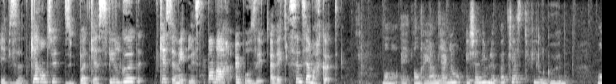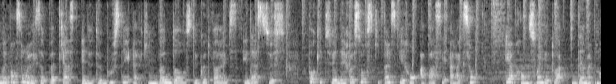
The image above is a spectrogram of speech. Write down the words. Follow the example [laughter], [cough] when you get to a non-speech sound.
Épisode 48 du podcast Feel Good, questionner les standards imposés avec Cynthia Marcotte. Mon nom est Andréane Gagnon et j'anime le podcast Feel Good. Mon intention avec ce podcast est de te booster avec une bonne dose de good vibes et d'astuces pour que tu aies des ressources qui t'inspireront à passer à l'action et à prendre soin de toi dès maintenant.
